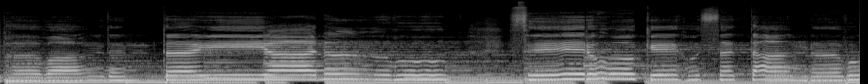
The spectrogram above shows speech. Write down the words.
ആരംഭവാദം തയ്യാനാ ಸೇರೋಕೆ ಹೊಸ ತಾಣವು?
